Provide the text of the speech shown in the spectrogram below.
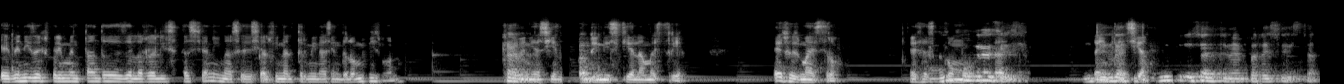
he venido experimentando desde la realización y no sé si al final termina siendo lo mismo, ¿no? Que venía haciendo cuando inicié la maestría. Eso es maestro. Esa es ah, como gracias. la, intención. Muy interesante me parece esta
